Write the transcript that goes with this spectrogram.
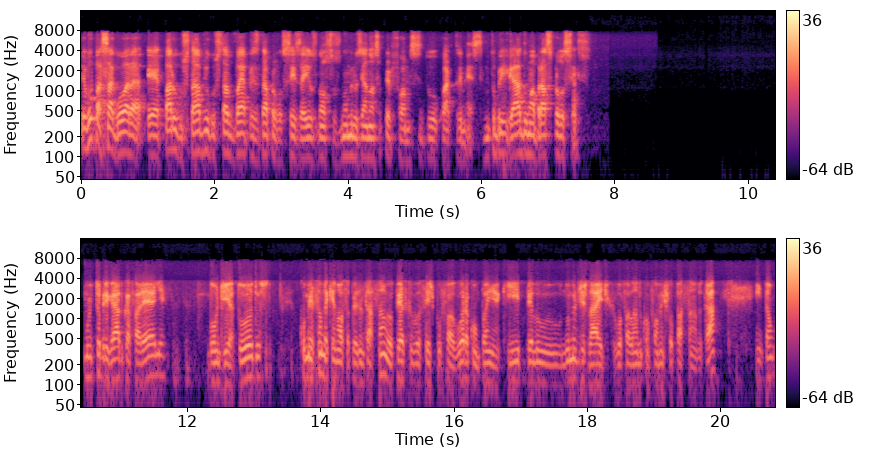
Eu vou passar agora é, para o Gustavo e o Gustavo vai apresentar para vocês aí os nossos números e a nossa performance do quarto trimestre. Muito obrigado, um abraço para vocês. Muito obrigado, Cafarelli. Bom dia a todos. Começando aqui a nossa apresentação, eu peço que vocês, por favor, acompanhem aqui pelo número de slide que eu vou falando conforme a gente for passando, tá? Então,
